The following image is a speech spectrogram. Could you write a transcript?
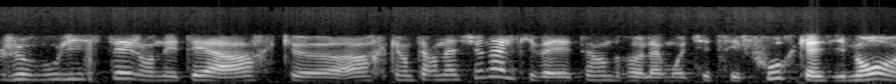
je vous listais, j'en étais à Arc, euh, Arc International qui va éteindre la moitié de ses fours quasiment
